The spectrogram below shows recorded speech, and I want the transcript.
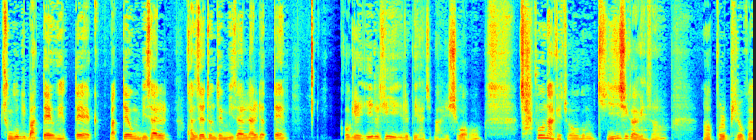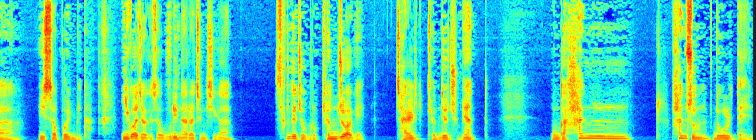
중국이 맞대응했대 맞대응 미사일 관세 전쟁 미사일 날렸대 거기에 일희일비 하지 마시고 차분하게 조금 긴 시각에서 어, 볼 필요가 있어 보입니다. 이 과정에서 우리나라 증시가 상대적으로 견조하게 잘 견뎌주면 뭔가 한 한숨 놓을 때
